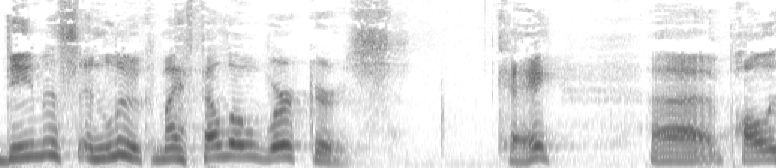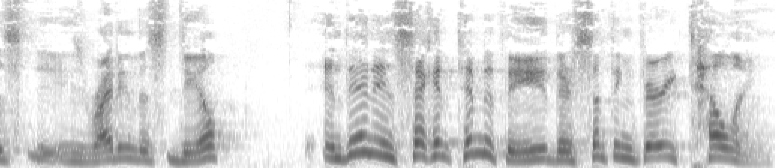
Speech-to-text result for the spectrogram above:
Demas, and Luke, my fellow workers. Okay? Uh, Paul is, he's writing this deal. And then in 2 Timothy, there's something very telling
